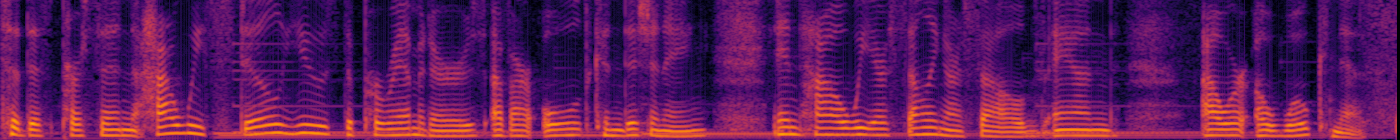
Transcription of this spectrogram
to this person how we still use the parameters of our old conditioning in how we are selling ourselves and our awokeness.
